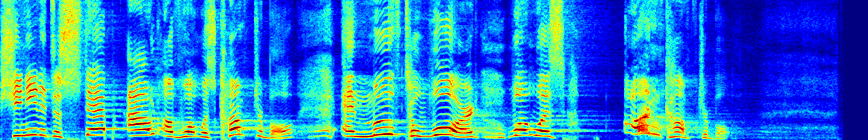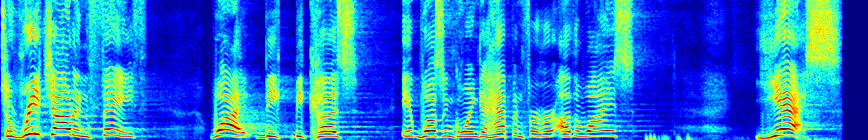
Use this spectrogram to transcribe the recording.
She needed to step out of what was comfortable and move toward what was uncomfortable. To reach out in faith. Why? Be- because it wasn't going to happen for her otherwise? Yes.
